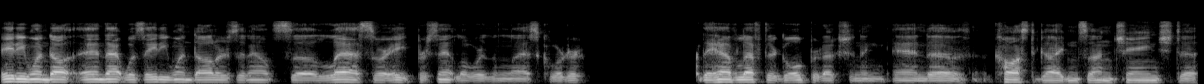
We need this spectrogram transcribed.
eighty-one dollars, and that was eighty-one dollars an ounce uh, less, or eight percent lower than last quarter. They have left their gold production and, and uh, cost guidance unchanged uh,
